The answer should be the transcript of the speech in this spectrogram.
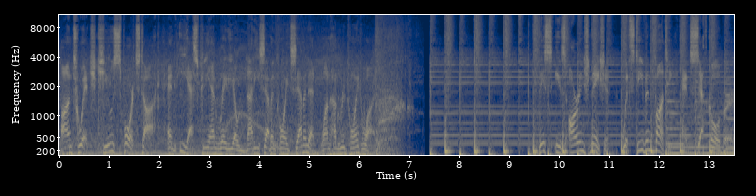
On Twitch, Q Sports Talk and ESPN Radio 97.7 and 100.1. This is Orange Nation with Stephen Fonte and Seth Goldberg.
